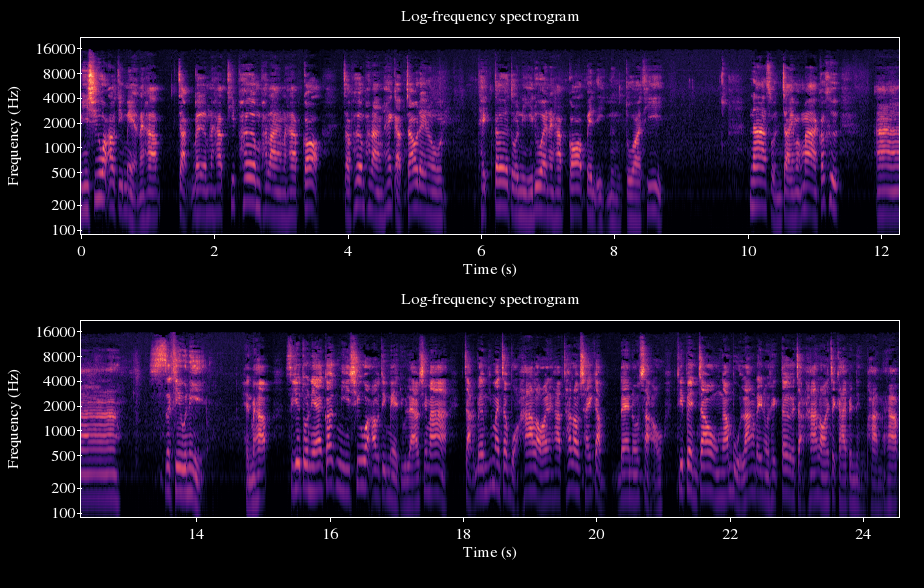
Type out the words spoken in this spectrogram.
มีชื่อว่า Ultimate นะครับ จากเดิมนะครับที่เพิ่มพลังนะครับ ก็จะเพิ่มพลังให้กับเจ้าไดโนเทคเตอร์ตัวนี้ด้วยนะครับ ก็เป็นอีกหนึ่งตัวที่น่าสนใจมากๆ ก็คืออ่าสกิลนี่ เห็นไหมครับสกิลตัวนี้ก็มีชื่อว่า Ultimate อยู่แล้วใช่ไหมจากเดิมที่มันจะบวก 500 นะครับ ถ้าเราใช้กับไดโนเสาร์ที่เป็นเจ้าง้าบูล่างไดโนเทคเตอร์จาก 500 จะกลายเป็น 1,000 นะครับ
